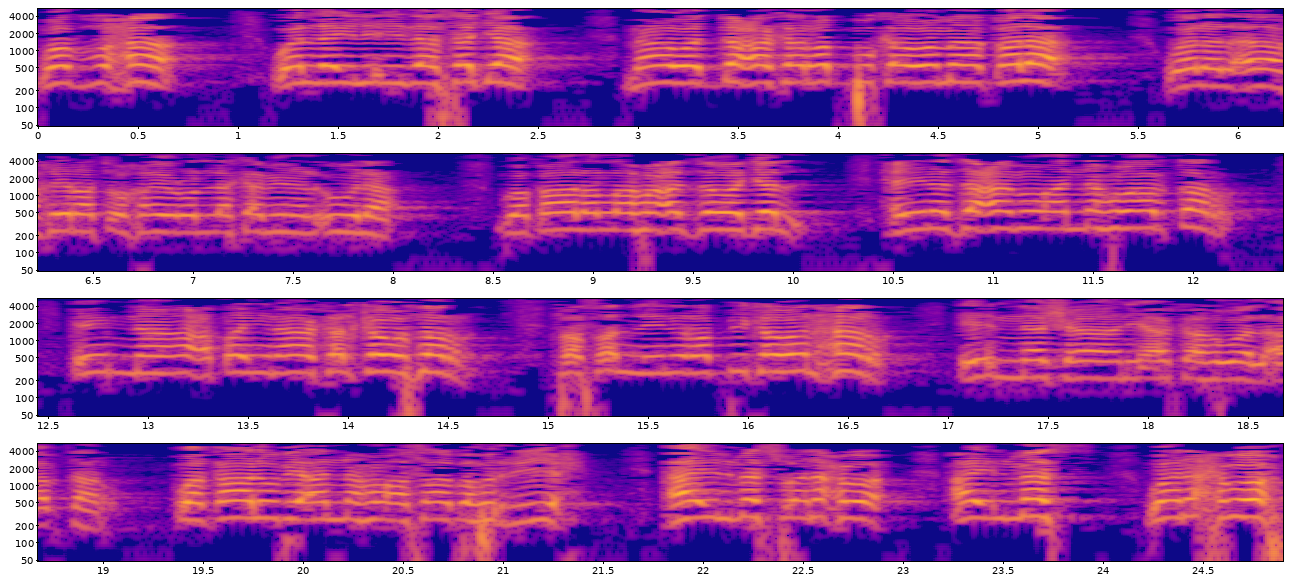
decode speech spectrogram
والضحى والليل إذا سجى ما ودعك ربك وما قلى وللآخرة خير لك من الأولى. وقال الله عز وجل حين زعموا أنه أبتر إنا أعطيناك الكوثر فصل لربك وانحر إن شانئك هو الأبتر. وقالوا بأنه أصابه الريح أي المس ونحوه أي المس ونحوه.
